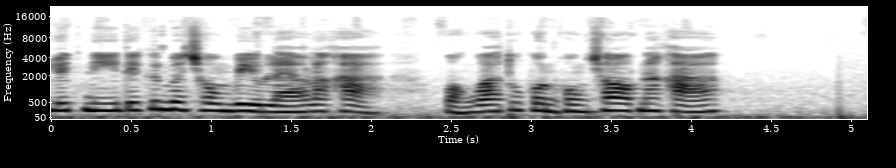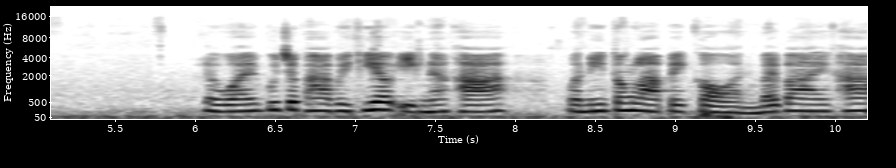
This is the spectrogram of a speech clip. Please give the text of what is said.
คลิปนี้ได้ขึ้นมาชมวิวแล้วล่ะค่ะ หวังว่าทุกคนคงชอบนะคะแล้วไว้ผู้จะพาไปเที่ยวอีกนะคะ วันนี้ต้องลาไปก่อน บ๊ายบายค่ะ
